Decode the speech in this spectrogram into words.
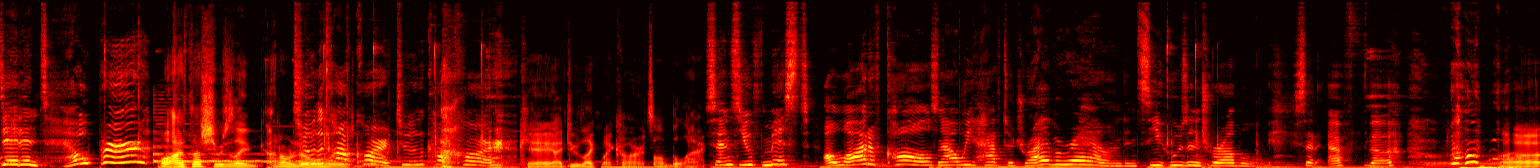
didn't help? Well, I thought she was like I don't To know. To the cop car, to the cop car. Okay, I do like my car. It's all black. Since you've missed a lot of calls, now we have to drive around and see who's in trouble. He said F the. Uh,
